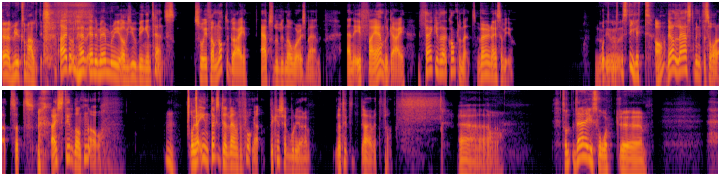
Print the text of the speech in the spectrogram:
Ödmjuk som alltid. I don't have any memory of you being intense. So if I'm not the guy, absolutely no worries man. And if I am the guy, thank you for that compliment. Very nice of you. Stiligt. Ja, det har han läst men inte svarat. Så att I still don't know. Mm. Och jag har inte accepterat vänförfrågan. Det kanske jag borde göra. Jag tyckte, ja jag vet inte fan. Eh, Ja. Så det där är ju svårt. eh,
